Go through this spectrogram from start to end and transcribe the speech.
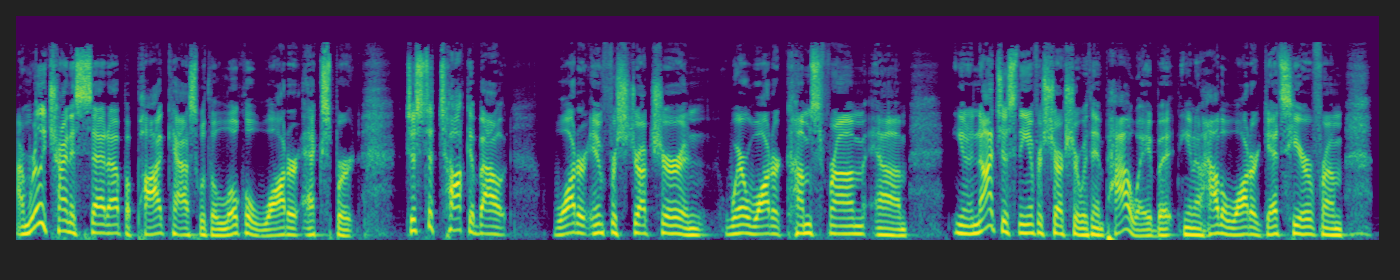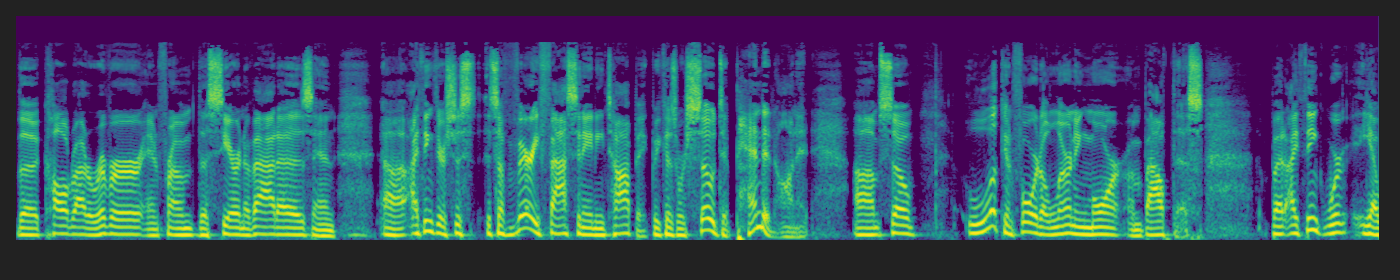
I'm really trying to set up a podcast with a local water expert just to talk about water infrastructure and where water comes from. Um, you know, not just the infrastructure within Poway, but you know how the water gets here from the Colorado River and from the Sierra Nevadas, and uh, I think there's just it's a very fascinating topic because we're so dependent on it. Um, so looking forward to learning more about this. But I think we're, yeah,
